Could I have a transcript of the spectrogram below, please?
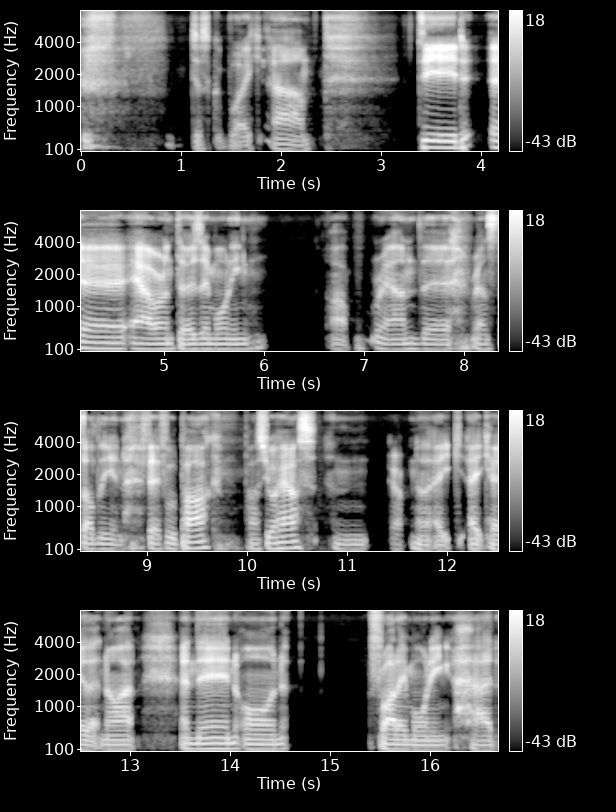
just good bloke. Um, did uh, hour on Thursday morning up around the around Studley and Fairfield Park, past your house, and Yep. another eight eight k that night, and then on Friday morning had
